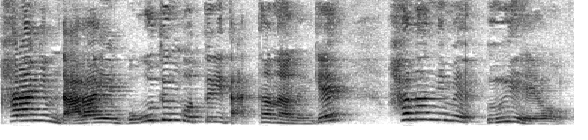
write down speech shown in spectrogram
하나님 나라의 모든 것들이 나타나는 게 하나님의 의예요.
